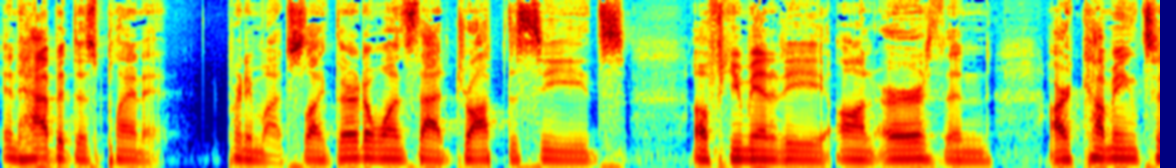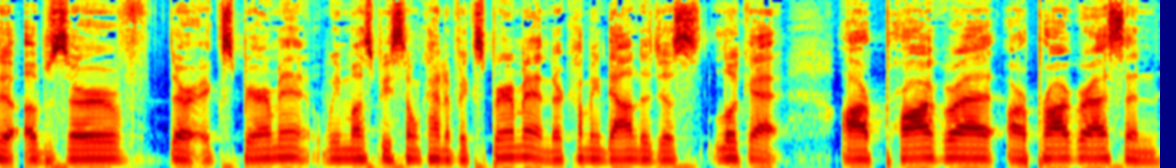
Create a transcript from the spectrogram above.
inhabit this planet pretty much like they're the ones that drop the seeds of humanity on Earth and are coming to observe their experiment. We must be some kind of experiment, and they're coming down to just look at our progress, our progress, and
